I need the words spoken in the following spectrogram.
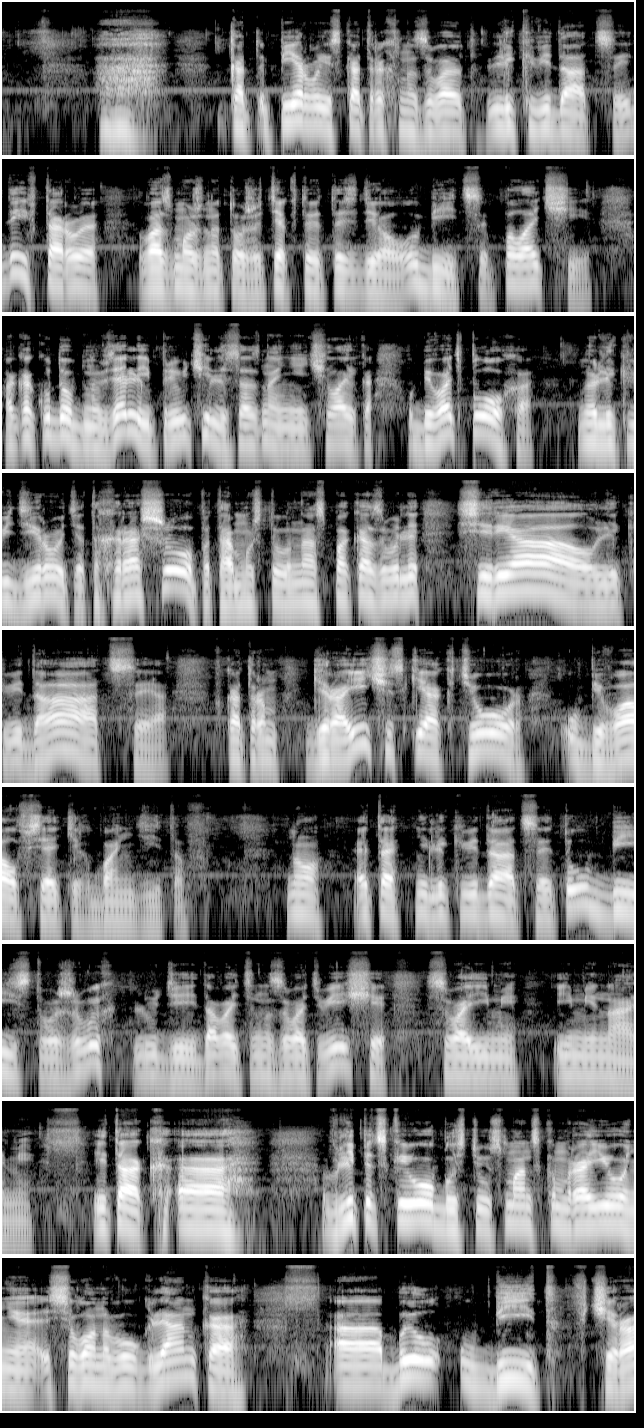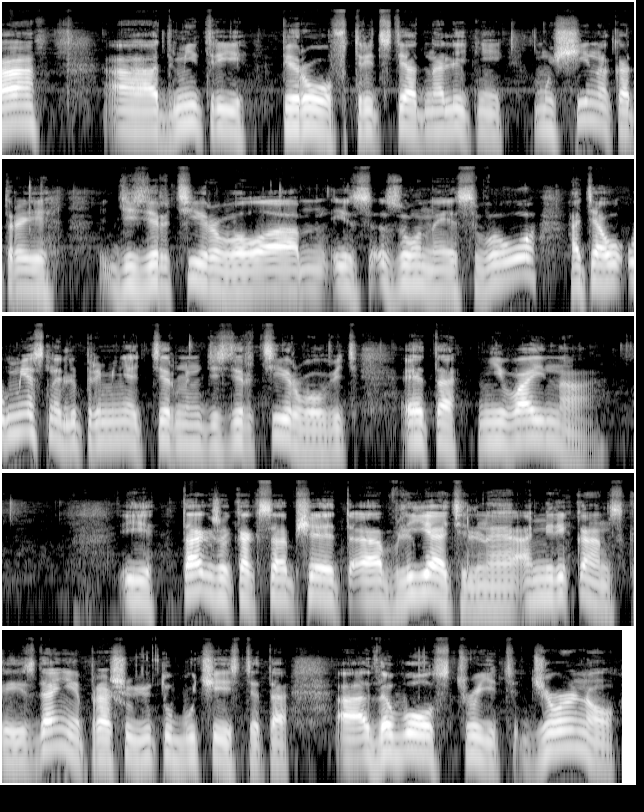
первое из которых называют ликвидацией, да и второе, возможно, тоже те, кто это сделал, убийцы, палачи. А как удобно взяли и приучили сознание человека убивать плохо, но ликвидировать это хорошо, потому что у нас показывали сериал «Ликвидация», в котором героический актер убивал всяких бандитов. Но это не ликвидация, это убийство живых людей. Давайте называть вещи своими именами. Итак, э, в Липецкой области, Усманском районе Силонова-Углянка э, был убит вчера э, Дмитрий Перов, 31-летний мужчина, который дезертировал из зоны СВО, хотя уместно ли применять термин дезертировал, ведь это не война. И также, как сообщает а, влиятельное американское издание, прошу YouTube учесть это, а, The Wall Street Journal,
